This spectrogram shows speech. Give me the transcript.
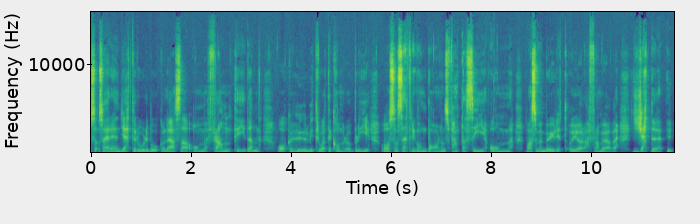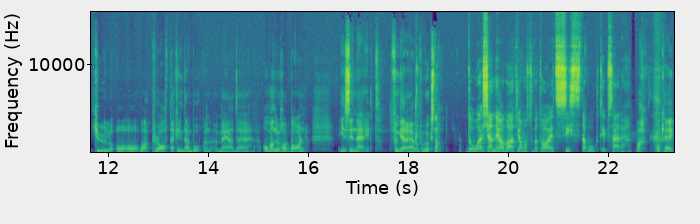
så, är det en jätterolig bok att läsa om framtiden och hur vi tror att det kommer att bli. Och som sätter igång barnens fantasi om vad som är möjligt att göra framöver. Jättekul att, att bara prata kring den boken med, eh, om man nu har barn i sin närhet. Fungerar även på vuxna. Då känner jag bara att jag måste få ta ett sista boktips här. Va? Okej. Okay.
